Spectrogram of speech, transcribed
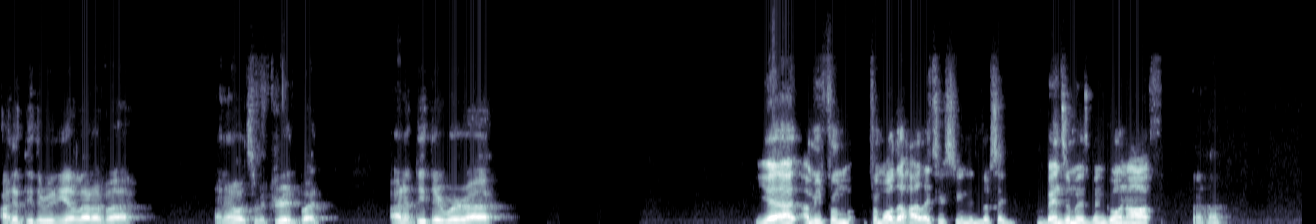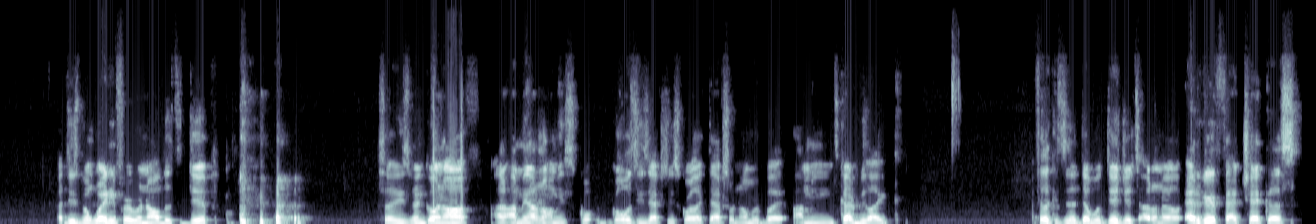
I didn't think they were gonna get a lot of. Uh, I know it's Madrid, but I didn't think they were. Uh, Yeah, I mean, from from all the highlights you've seen, it looks like Benzema has been going off. uh-huh. That dude's been waiting for Ronaldo to dip. so he's been going off. I, I mean, I don't know how many sco- goals he's actually scored, like the actual number, but I mean, it's got to be like. I feel like it's in the double digits. I don't know. Edgar, fact check us.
